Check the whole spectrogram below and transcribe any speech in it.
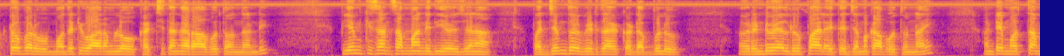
అక్టోబర్ మొదటి వారంలో ఖచ్చితంగా రాబోతోందండి. పిఎం కిసాన్ సమ్మాన్ నిధి యోజన పద్దెనిమిదో విడత యొక్క డబ్బులు రెండు వేల రూపాయలు అయితే జమ కాబోతున్నాయి. అంటే మొత్తం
